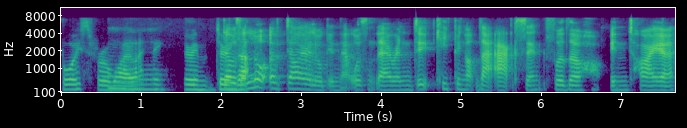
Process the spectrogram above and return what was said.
voice for a while. I think mm. during during there was that. a lot of dialogue in that, wasn't there? And it, keeping up that accent for the entire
